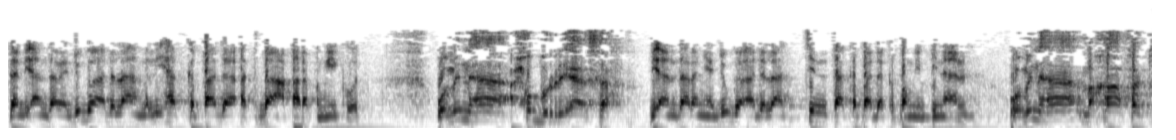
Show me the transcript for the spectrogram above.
Dan di antaranya juga adalah melihat kepada atba' para pengikut. ومنها حب الرئاسة Di antaranya juga adalah cinta kepada kepemimpinan. ومنها مخافة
